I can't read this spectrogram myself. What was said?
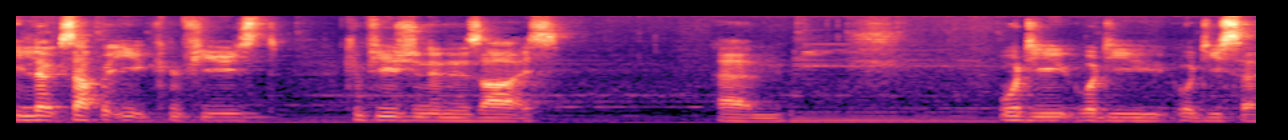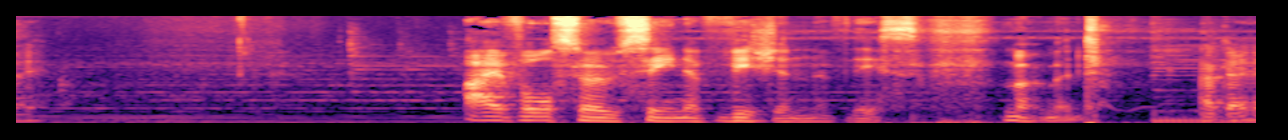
he looks up at you, confused, confusion in his eyes. Um, what do you, what do you, what do you say? I've also seen a vision of this moment. Okay.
